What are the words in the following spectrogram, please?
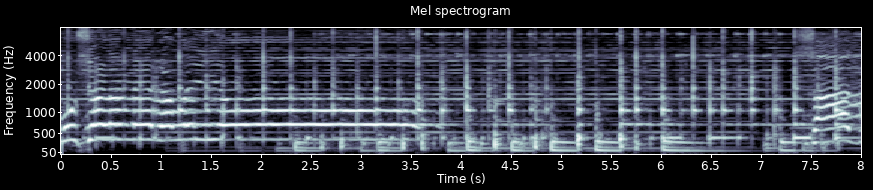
મુસળ ને રવૈયો. સાધ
